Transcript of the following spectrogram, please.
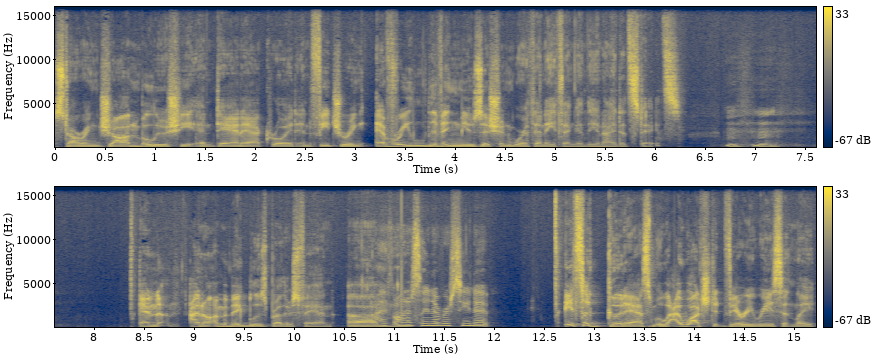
starring John Belushi and Dan Aykroyd and featuring every living musician worth anything in the United States. Mm-hmm. And I know, I'm a big Blues Brothers fan. Uh, I've honestly never seen it. it's a good ass movie. I watched it very recently.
